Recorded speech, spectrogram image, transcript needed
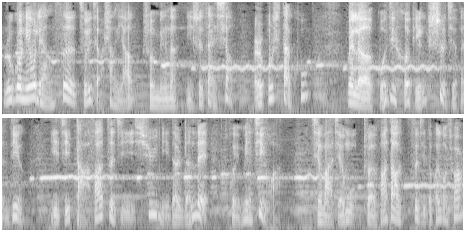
如果你有两次嘴角上扬，说明呢你是在笑而不是在哭。为了国际和平、世界稳定，以及打发自己虚拟的人类毁灭计划，请把节目转发到自己的朋友圈，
